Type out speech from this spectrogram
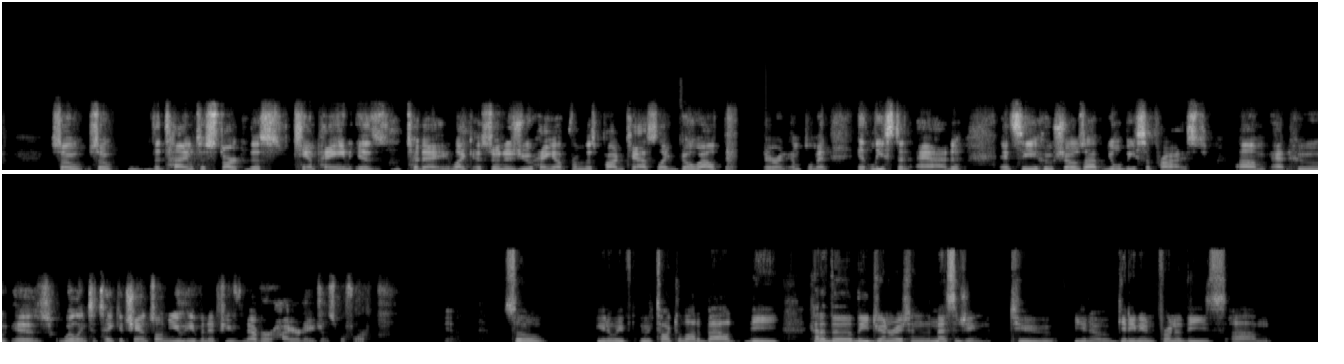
So, so the time to start this campaign is today. Like as soon as you hang up from this podcast, like go out there and implement at least an ad and see who shows up. You'll be surprised um, at who is willing to take a chance on you, even if you've never hired agents before. Yeah. So you know we've we've talked a lot about the kind of the lead generation and the messaging to you know getting in front of these um,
